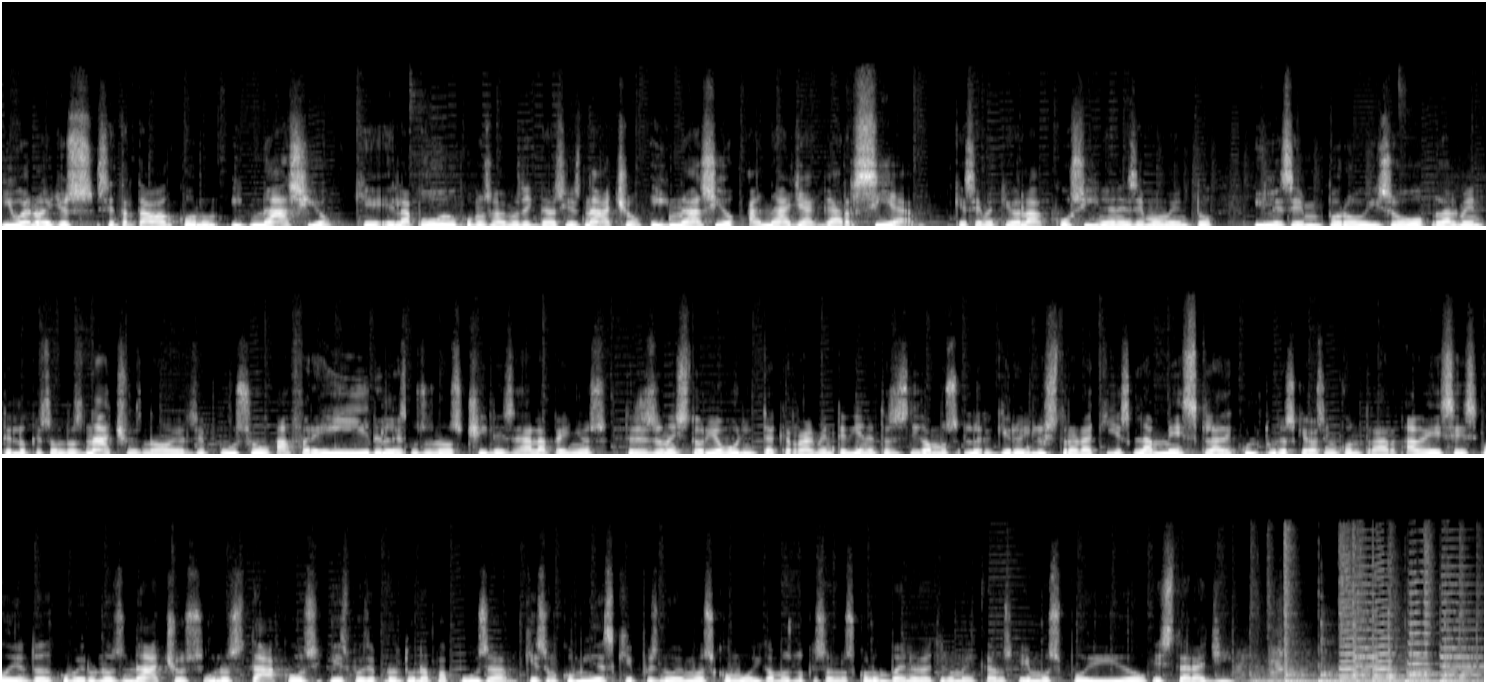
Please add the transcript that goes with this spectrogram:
Y bueno, ellos se trataban con un Ignacio, que el apodo, como sabemos, de Ignacio es Nacho, Ignacio Anaya García, que se metió a la cocina en ese momento y les improvisó realmente lo que son los nachos, ¿no? Él se puso a freír, les puso unos chiles jalapeños. Entonces es una historia bonita que realmente viene. Entonces, digamos, lo que quiero ilustrar aquí es la mezcla de culturas que vas a encontrar a veces pudiendo comer unos nachos, unos tacos y después de pronto una papusa, que son comidas que pues no vemos como, digamos, lo que son los colombianos latinoamericanos, hemos podido estar allí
